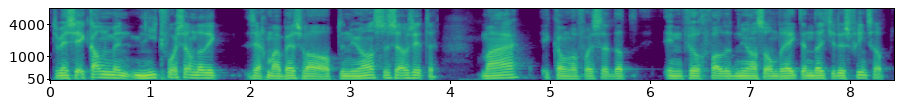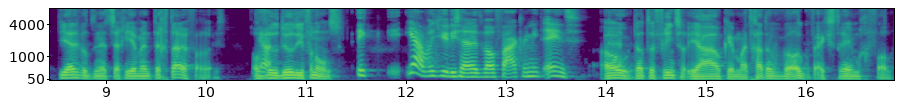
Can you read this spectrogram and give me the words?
Tenminste, ik kan me niet voorstellen omdat ik zeg maar best wel op de nuance zou zitten. Maar ik kan me wel voorstellen dat in veel gevallen de nuance ontbreekt... en dat je dus vriendschap... Jij wilde net zeggen, jij bent de getuige van geweest. Of Ja. bedoelde je van ons? Ik, ja, want jullie zijn het wel vaker niet eens. Oh, dat de vriendschap... Ja, oké, maar het gaat over, wel ook over extreme gevallen.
